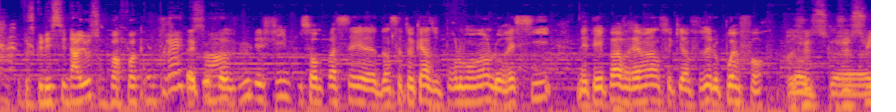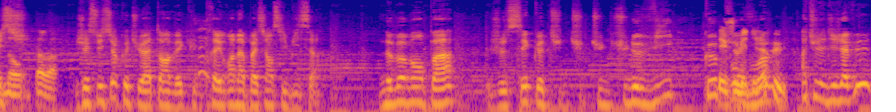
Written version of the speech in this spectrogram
parce que les scénarios sont parfois complexes. Écoute, hein. Vu les films qui sont passés dans cette case, pour le moment, le récit n'était pas vraiment ce qui en faisait le point fort. je, je, euh, suis non, ça va. je suis sûr que tu attends avec une très grande impatience Ibiza. Ne me mens pas. Je sais que tu, tu, tu, tu le vis et je l'ai déjà vu. Ah, tu l'as déjà vu?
